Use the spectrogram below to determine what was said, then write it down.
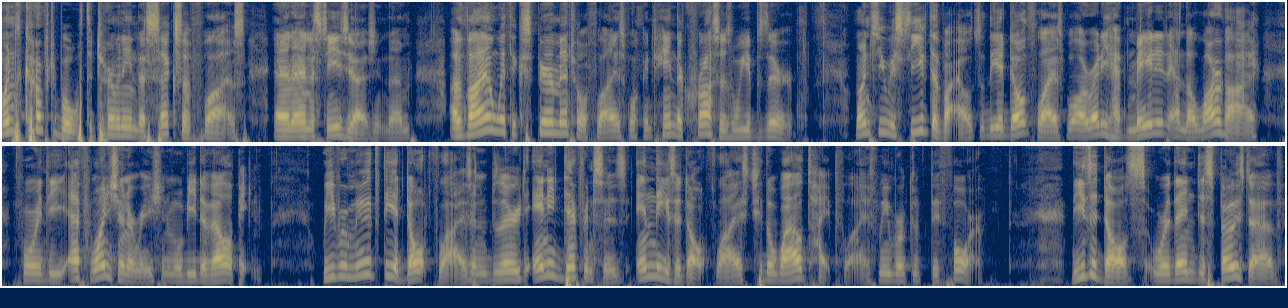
Once comfortable with determining the sex of flies and anesthesizing them, a vial with experimental flies will contain the crosses we observed. Once you receive the vials, the adult flies will already have mated and the larvae for the F1 generation will be developing. We removed the adult flies and observed any differences in these adult flies to the wild type flies we worked with before. These adults were then disposed of,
